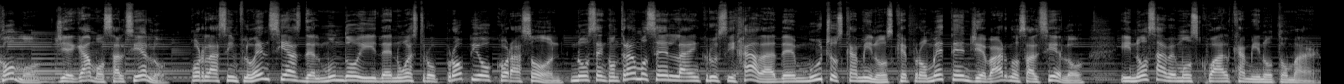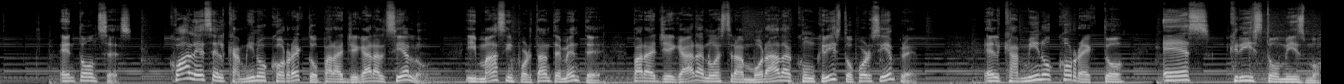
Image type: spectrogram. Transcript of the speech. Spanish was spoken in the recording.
¿Cómo llegamos al cielo? Por las influencias del mundo y de nuestro propio corazón, nos encontramos en la encrucijada de muchos caminos que prometen llevarnos al cielo y no sabemos cuál camino tomar. Entonces, ¿cuál es el camino correcto para llegar al cielo? Y más importantemente, para llegar a nuestra morada con Cristo por siempre. El camino correcto es Cristo mismo.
